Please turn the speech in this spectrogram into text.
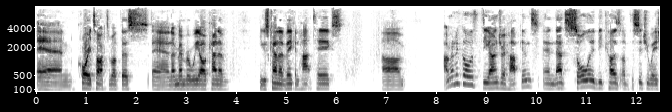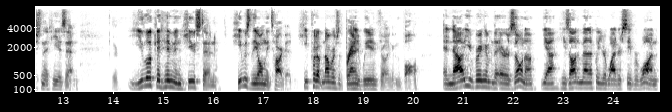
and Corey talked about this, and I remember we all kind of, he was kind of making hot takes. Um, I'm going to go with DeAndre Hopkins, and that's solely because of the situation that he is in. Sure. You look at him in Houston, he was the only target. He put up numbers with Brandon Weeden throwing him the ball. And now you bring him to Arizona, yeah, he's automatically your wide receiver one,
